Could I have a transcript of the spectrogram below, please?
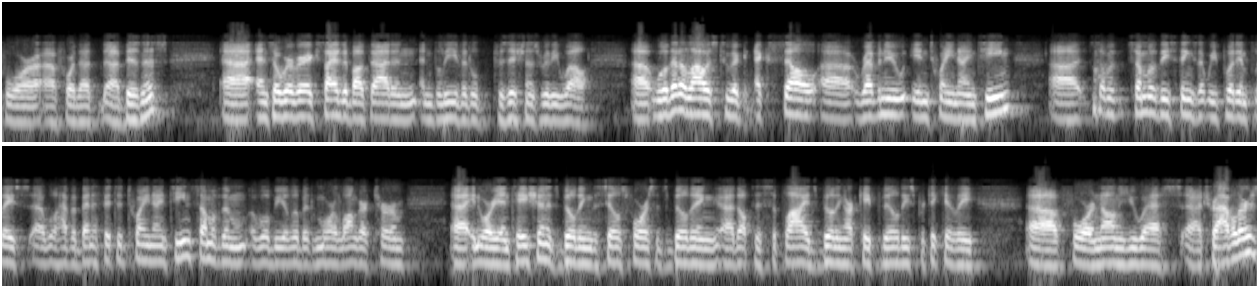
for uh for that uh business. Uh and so we're very excited about that and believe it'll position us really well. Uh will that allow us to excel uh revenue in 2019? Some of some of these things that we put in place will have a benefit to 2019. Some of them will be a little bit more longer term uh in orientation. It's building the sales force, it's building uh the supply, it's building our capabilities, particularly uh for non-U.S. Uh travelers.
